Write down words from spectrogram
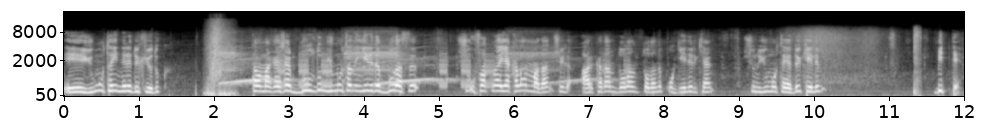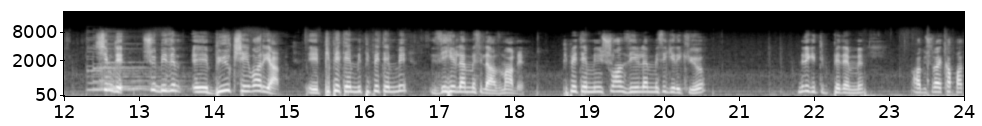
Ee, yumurtayı nereye döküyorduk? Tamam arkadaşlar buldum. Yumurtanın yeri de burası. Şu ufaklığa yakalanmadan şöyle arkadan dolanıp dolanıp o gelirken şunu yumurtaya dökelim. Bitti. Şimdi şu bizim e, büyük şey var ya e, pipet emmi pipet emmi zehirlenmesi lazım abi. Pipet emminin şu an zehirlenmesi gerekiyor. Nereye gitti pipet emmi? Abi şurayı kapat.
